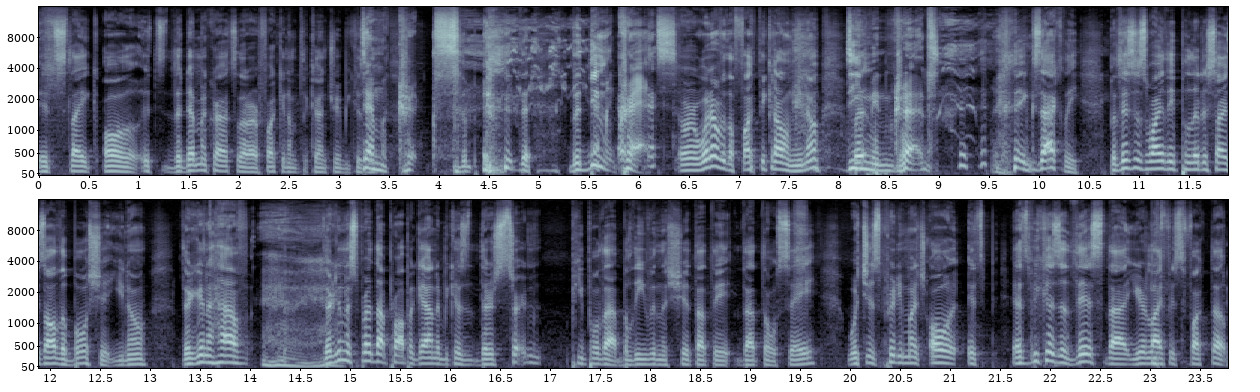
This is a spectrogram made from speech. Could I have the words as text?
it's like oh it's the Democrats that are fucking up the country because Democrats. the, the Democrats or whatever the fuck they call them, you know. Democrats. exactly. But this is why they politicize all the bullshit, you know? They're going to have they're going to spread that propaganda because there's certain people that believe in the shit that they that they'll say, which is pretty much oh, it's it's because of this that your life is fucked up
